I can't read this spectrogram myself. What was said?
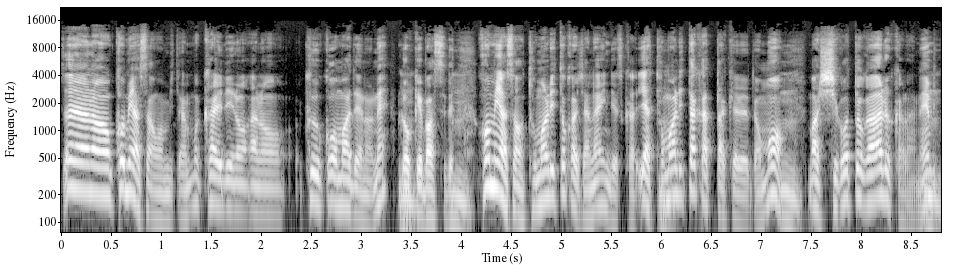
それであの小宮さんを見たら、まあ、帰りのあの空港までのねロケバスで、小宮さんは泊まりとかじゃないんですか？いや泊まりたかったけれども、まあ仕事があるからね、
